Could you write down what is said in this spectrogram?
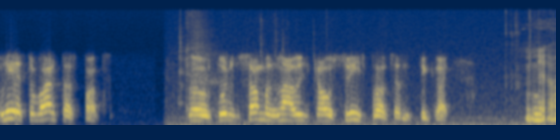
Lietu var tas pats. Nu, tur samazināt kā uz 3% tikai. Jā,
